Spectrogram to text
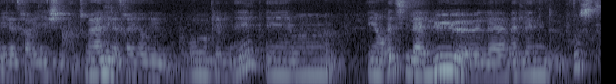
Il a travaillé chez Putman, il a travaillé dans des gros cabinets, et, et en fait, il a lu euh, la Madeleine de Proust,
